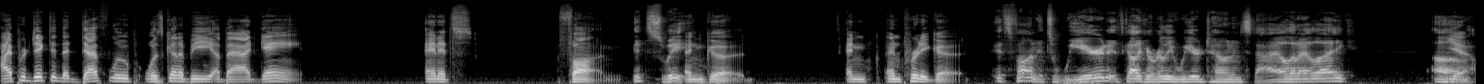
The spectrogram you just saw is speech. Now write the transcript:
I predicted that Deathloop was gonna be a bad game, and it's fun It's sweet. and good, and and pretty good. it's fun. It's weird. It's got like a really weird tone and style that I like. Um, Yeah.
